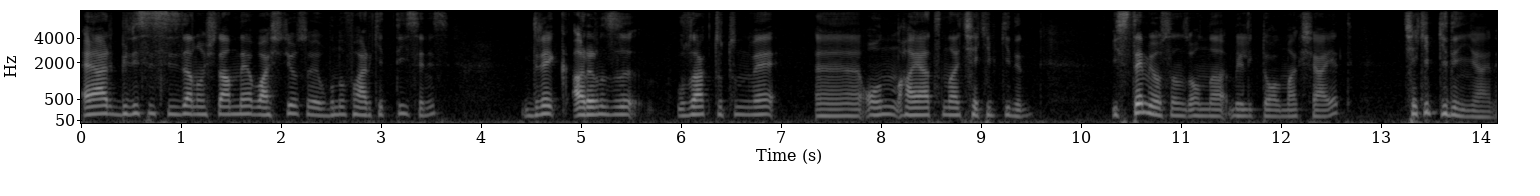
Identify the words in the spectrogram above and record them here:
Eğer birisi sizden hoşlanmaya başlıyorsa ve bunu fark ettiyseniz direkt aranızı uzak tutun ve e, onun hayatına çekip gidin. İstemiyorsanız onunla birlikte olmak şayet çekip gidin yani.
